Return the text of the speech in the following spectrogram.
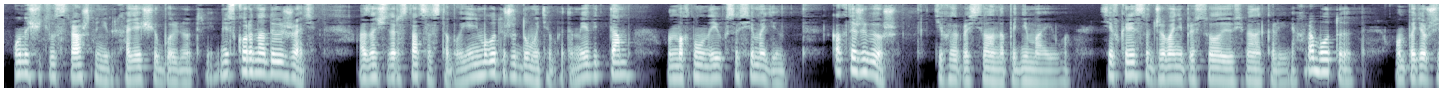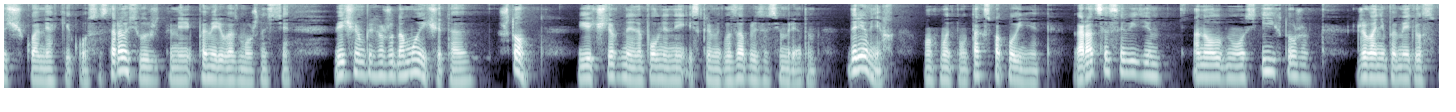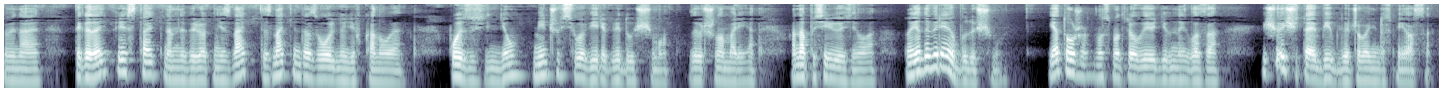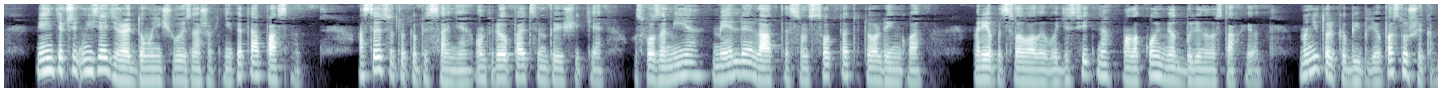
Он ощутил страшную, неприходящую боль внутри. «Мне скоро надо уезжать, а значит расстаться с тобой. Я не могу даже думать об этом. Я ведь там...» Он махнул на юг совсем один. «Как ты живешь?» – тихо спросила она, поднимая его. Сев в кресло, Джованни пристроил ее у себя на коленях. «Работаю». Он потерся щеку о мягкие косы. «Стараюсь выжить по мере, по мере возможности. Вечером прихожу домой и читаю». «Что?» Ее черные, наполненные искрами глаза были совсем рядом. «Древних». Он хмыкнул так спокойнее. «Горация с Овидием». Она улыбнулась. «И их тоже». Джованни помедлил, вспоминая. «Ты гадать перестать, нам наперед не знать, да знать не ли в каноэ». «Пользуйся днем, меньше всего веря грядущему», — завершила Мария. Она посерьезнела. «Но я доверяю будущему». «Я тоже», — но смотрел в ее дивные глаза. «Еще я читаю Библию», — Джованни рассмеялся. «Мне не держи, нельзя держать дома ничего из наших книг, это опасно». Остается только Писание. Он привел пальцем по ее щеке. «Успоза мия, меле, латте, сон сотта, тато лингва». Мария поцеловала его. Действительно, молоко и мед были на устах ее. Но не только Библию. Послушай-ка.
